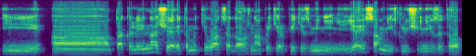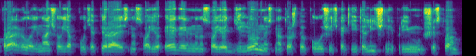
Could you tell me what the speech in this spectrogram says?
И э, так или иначе, эта мотивация должна претерпеть изменения. Я и сам не исключение из этого правила, и начал я путь, опираясь на свое эго, именно на свою отделенность, на то, чтобы получить какие-то личные преимущества.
